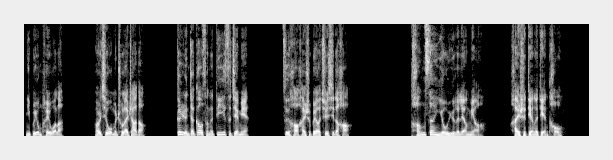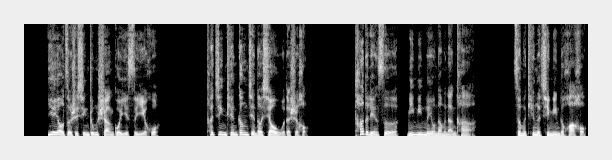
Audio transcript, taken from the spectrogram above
你不用陪我了，而且我们初来乍到，跟人家高层的第一次见面，最好还是不要缺席的好。唐三犹豫了两秒，还是点了点头。叶耀则是心中闪过一丝疑惑，他今天刚见到小五的时候，他的脸色明明没有那么难看啊，怎么听了秦明的话后，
